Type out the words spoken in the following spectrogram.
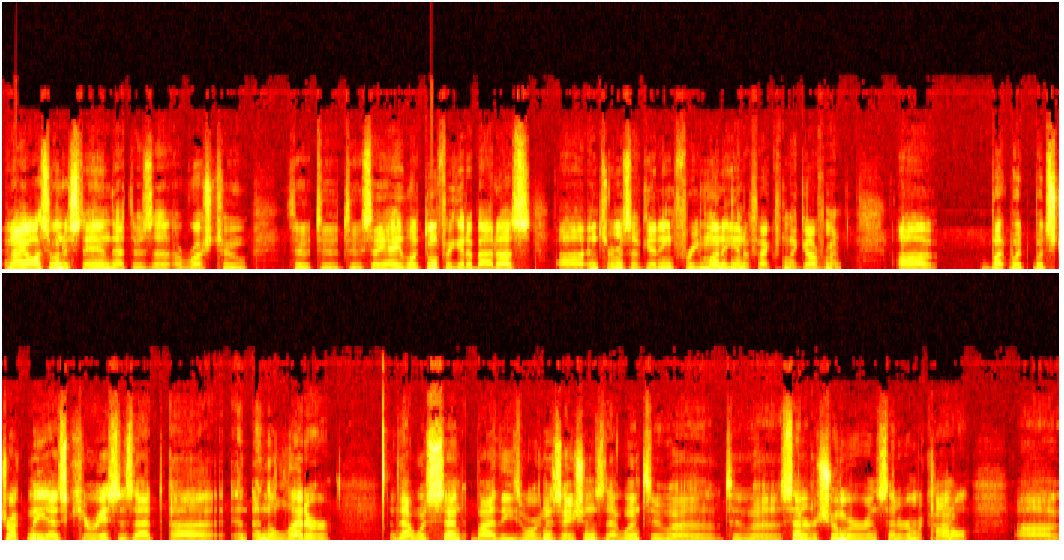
And I also understand that there's a, a rush to to, to, to say, hey, look, don't forget about us uh, in terms of getting free money, in effect, from the government. Uh, but what, what struck me as curious is that uh, in, in, the letter that was sent by these organizations that went to, uh, to uh, Senator Schumer and Senator McConnell, uh,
